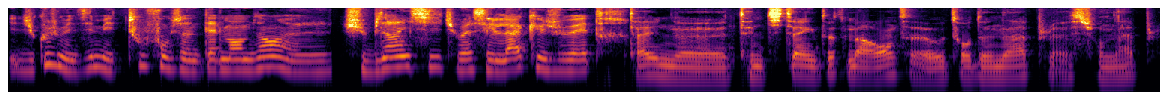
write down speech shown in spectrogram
Et du coup, je me disais, mais tout fonctionne tellement bien, euh, je suis bien ici, tu vois, c'est là que je veux être. T'as une, euh, t'as une petite anecdote marrante euh, autour de Naples, euh, sur Naples.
